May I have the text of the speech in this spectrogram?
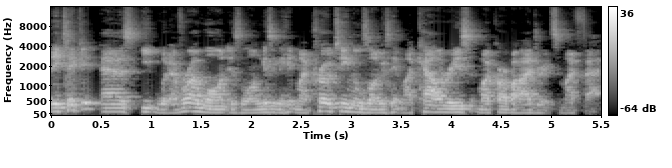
They take it as eat whatever I want as long as it hit my protein, as long as I hit my calories, my carbohydrates, and my fat.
